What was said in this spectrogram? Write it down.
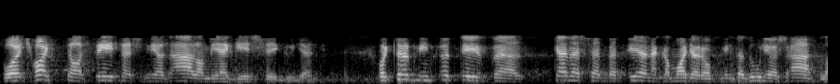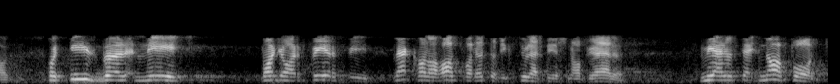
hogy hagyta szétesni az állami egészségügyet, hogy több mint öt évvel kevesebbet élnek a magyarok, mint az uniós átlag. Hogy tízből négy magyar férfi meghal a 65. születésnapja előtt. Mielőtt egy napot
